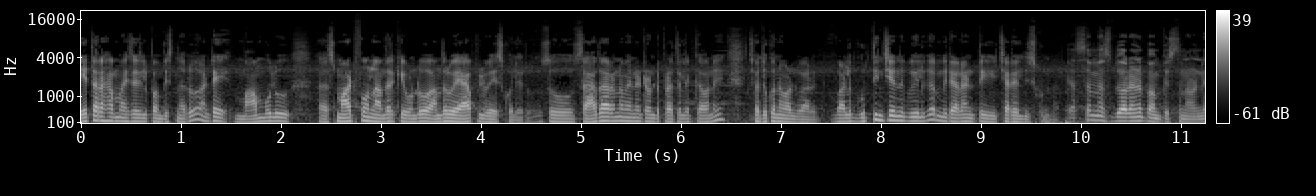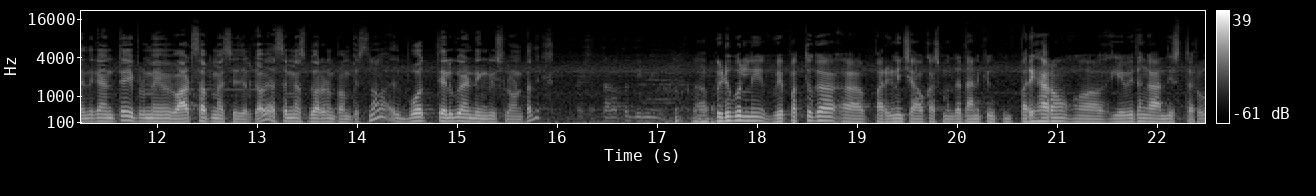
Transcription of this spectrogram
ఏ తరహా మెసేజ్లు పంపిస్తున్నారు? అంటే మామూలు స్మార్ట్ ఫోన్లు అందరికీ ఉండవు అందరూ యాప్లు వేసుకోలేరు. సో సాధారణమైనటువంటి ప్రజలకు కానీ చదువుకునే వాళ్ళు వాళ్ళు గుర్తించేందుకు వీలుగా మీరు ఎలాంటి చర్యలు తీసుకున్నారు ఎస్ఎంఎస్ ద్వారానే పంపిస్తున్నాం ఎందుకంటే ఇప్పుడు మేము వాట్సాప్ మెసేజ్లు కావు ఎస్ఎంఎస్ ద్వారానే పంపిస్తున్నాం. అది బోత్ తెలుగు అండ్ ఇంగ్లీష్లో ఉంటుంది. దీన్ని పిడుగుల్ని విపత్తుగా పరిగణించే అవకాశం ఉందా. దానికి పరిహారం ఏ విధంగా అందిస్తారు?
